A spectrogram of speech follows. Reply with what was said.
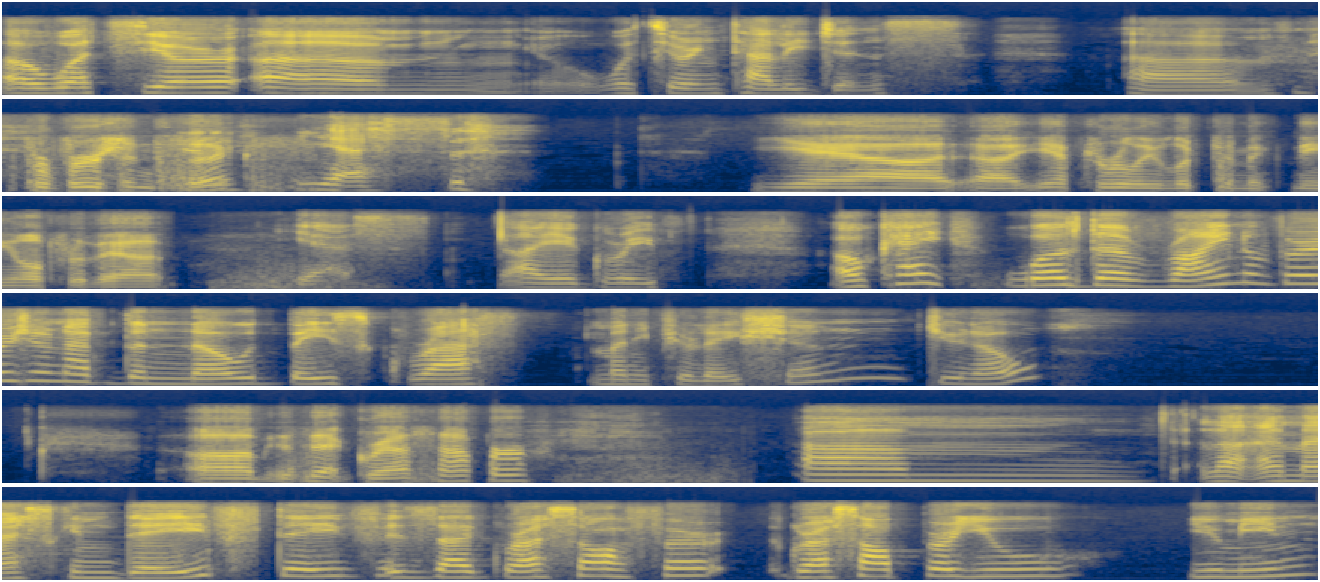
uh, what's your um, what's your intelligence. Um, for version six? Yes. Yeah, uh, you have to really look to McNeel for that. Yes, I agree. Okay, will the Rhino version have the node-based graph manipulation? Do you know? Um, is that Grasshopper? Um, I'm asking Dave. Dave, is that Grasshopper? Grasshopper, you you mean?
